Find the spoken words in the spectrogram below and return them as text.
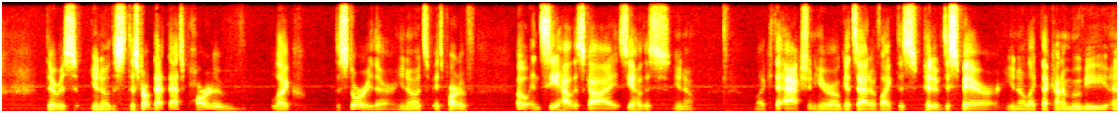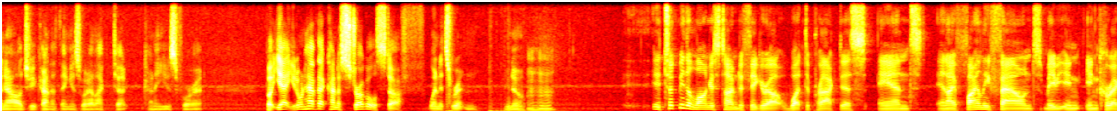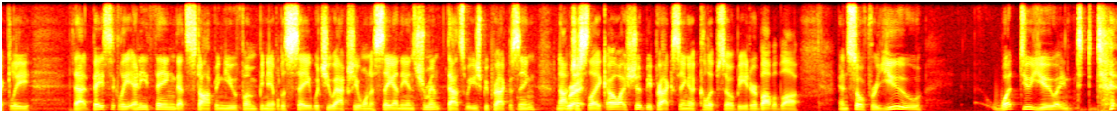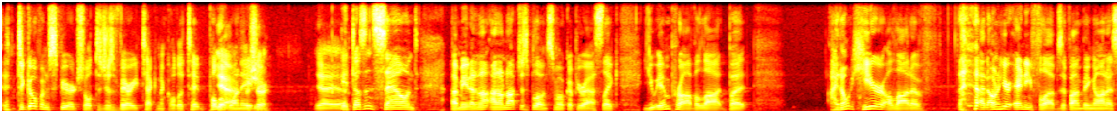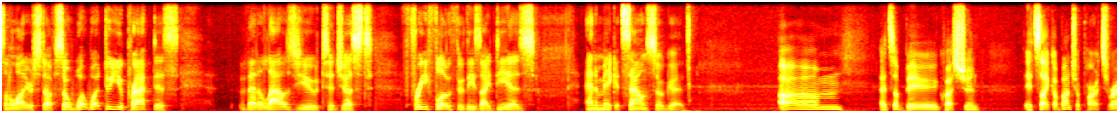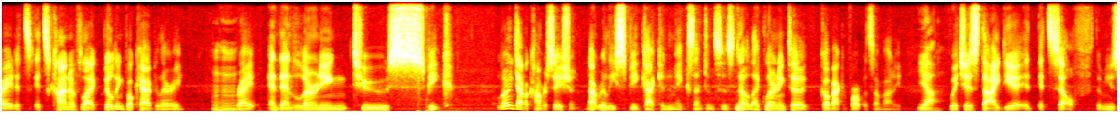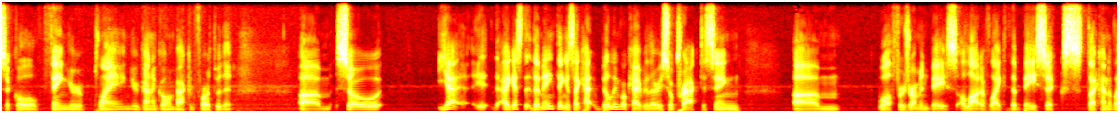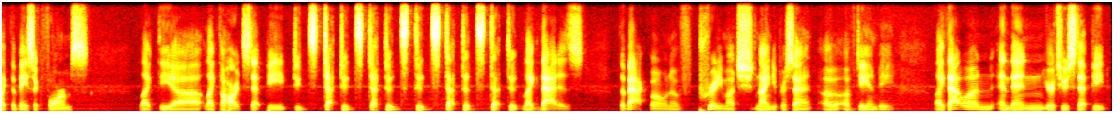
there was you know this this prob- that that's part of like the story there you know? It's it's part of oh and see how this guy see how this you know like the action hero gets out of like this pit of despair you know like that kind of movie analogy kind of thing is what i like to kind of use for it but yeah you don't have that kind of struggle stuff when it's written you know Mm-hmm. it took me the longest time to figure out what to practice and and I finally found maybe in, incorrectly that basically anything that's stopping you from being able to say what you actually want to say on the instrument that's what you should be practicing not Right. just like oh I should be practicing a calypso beat or blah blah blah and so for you what do you and t- t- to go from spiritual to just very technical to t- pull a yeah 180 for sure. Yeah yeah. It doesn't sound i mean I- and i'm not just blowing smoke up your ass. Like you improv a lot but i don't hear a lot of i don't hear any flubs if i'm being honest on a lot of your stuff. So what what do you practice that allows you to just free flow through these ideas and make it sound so good? Um, that's a big question. It's like a bunch of parts, right? It's it's kind of like building vocabulary, right, and then learning to speak, learning to have a conversation, not really speak. I can make sentences. No, like learning to go back and forth with somebody, Yeah. which is the idea it, itself, the musical thing you're playing. You're kind of going back and forth with it. Um, so, yeah, it, I guess the, the main thing is like ha- building vocabulary. So practicing, um, well, for drum and bass, a lot of like the basics, like kind of like the basic forms like the uh like the hard step beat dude stat dude dude dude dude dude like that is the backbone of pretty much 90% of, of D&B like that one and then your two step beat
